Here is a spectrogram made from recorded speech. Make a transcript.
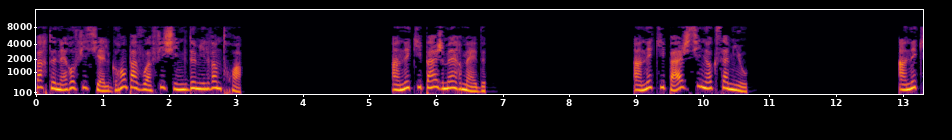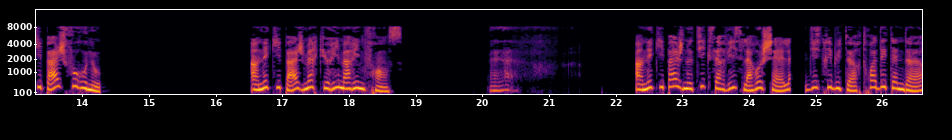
partenaire officiel Grand Pavois Fishing 2023. Un équipage Mermed. Un équipage Sinox Amio. Un équipage Furuno. Un équipage Mercury Marine France. Un équipage nautique service La Rochelle, distributeur 3D Tender,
